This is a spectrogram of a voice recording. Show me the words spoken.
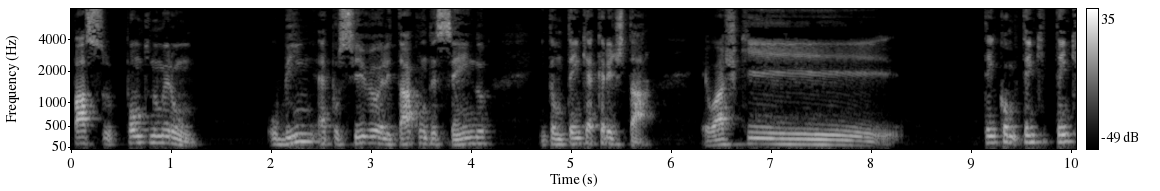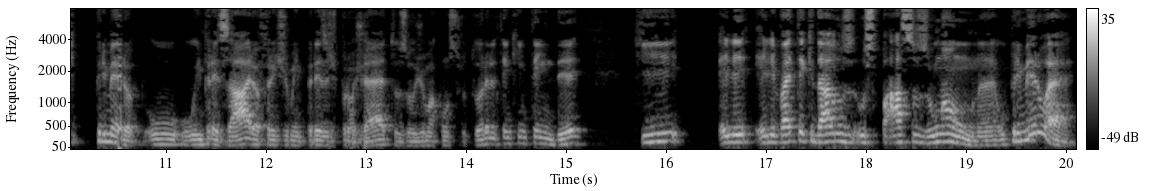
passo ponto número um: o BIM é possível, ele está acontecendo, então tem que acreditar. Eu acho que tem, tem, que, tem que primeiro, o, o empresário à frente de uma empresa de projetos ou de uma construtora, ele tem que entender que ele, ele vai ter que dar os, os passos um a um. Né? O primeiro é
